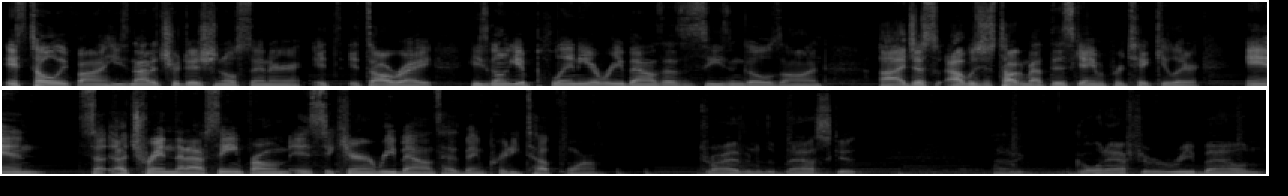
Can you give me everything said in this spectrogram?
it's totally fine. He's not a traditional center. It's it's all right. He's going to get plenty of rebounds as the season goes on. I just I was just talking about this game in particular, and a trend that I've seen from him is securing rebounds has been pretty tough for him. Driving to the basket, uh, going after a rebound,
